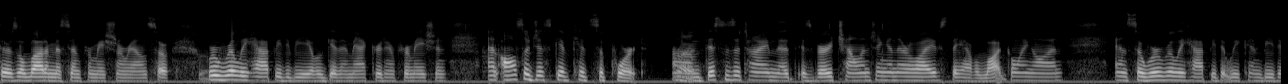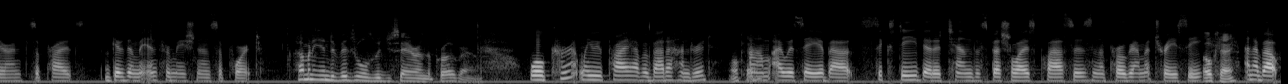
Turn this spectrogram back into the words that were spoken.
There's a lot of misinformation around so Sure. we're really happy to be able to give them accurate information and also just give kids support. Um, this is a time that is very challenging in their lives. They have a lot going on and so we're really happy that we can be there and surprise give them information and support. How many individuals would you say are in the program well currently we probably have about 100 Okay. um, i would say about 60 that attend the specialized classes in the program at tracy okay and about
